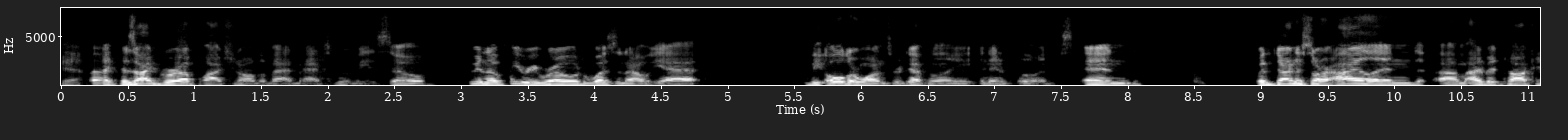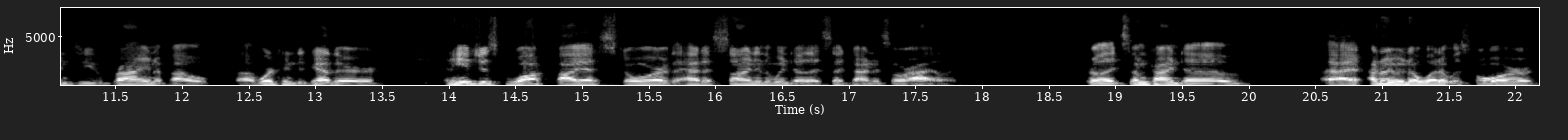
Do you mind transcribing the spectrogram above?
Yeah. Because I grew up watching all the Mad Max movies, so even though Fury Road wasn't out yet, the older ones were definitely an influence. And with Dinosaur Island, um, I'd been talking to Brian about uh, working together, and he had just walked by a store that had a sign in the window that said Dinosaur Island, or like some kind of I, I don't even know what it was for.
